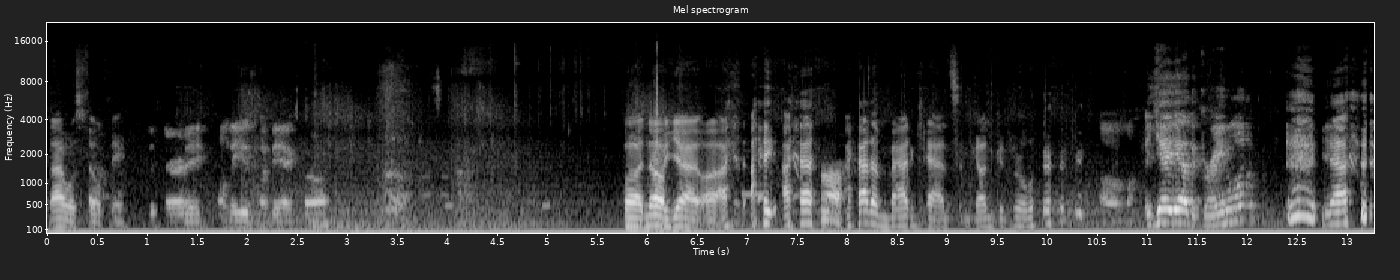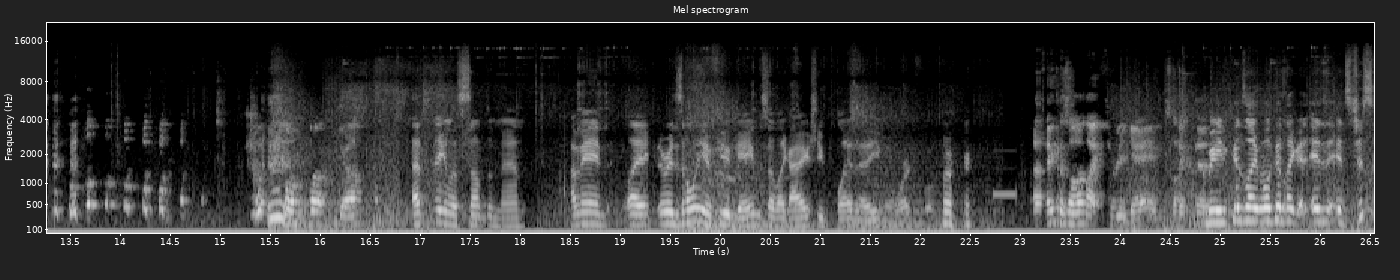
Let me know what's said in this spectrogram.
That was filthy. It's dirty. Only use my BX BXR. But no, yeah, uh, I, I, I had Ah. I had a Mad Catz gun controller. Um, yeah, yeah, the green one. yeah, oh my god. that thing was something, man. I mean, like there was only a few games that like I actually played that even worked for. I think there's only like three games. Like the. I mean, because like, well, cause like it, it's just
